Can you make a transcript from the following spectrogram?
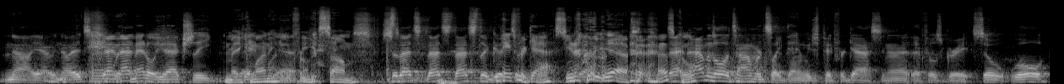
No, yeah, no, it's and and with that- metal, you actually Make get money. yeah. You get some. So that's that's that's the good. pays for gas. You know. yeah, that's that, cool. that happens all the time where it's like, dang, we just paid for gas. You know, that, that feels great. So we'll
